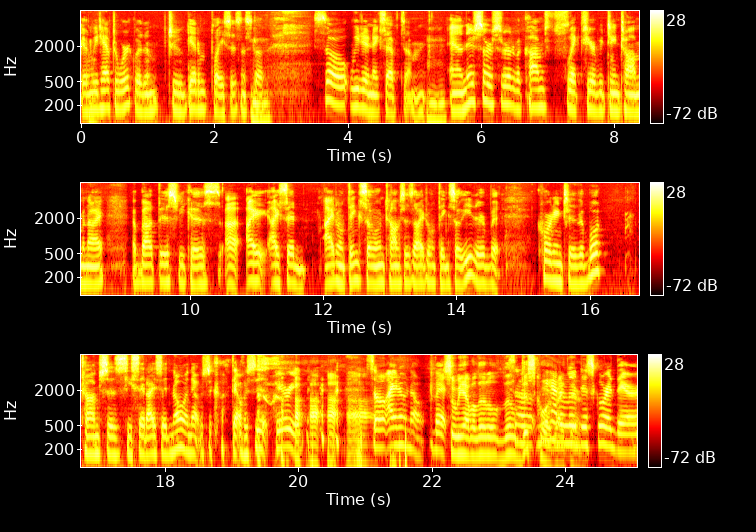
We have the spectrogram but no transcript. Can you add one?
and we'd have to work with them to get them places and stuff. Mm-hmm. So we didn't accept them, and there's sort of, sort of a conflict here between Tom and I about this because uh, I I said I don't think so, and Tom says I don't think so either. But according to the book, Tom says he said I said no, and that was the, that was it. Period. so I don't know, but So we have a little little so discord we had right a little there. Mm-hmm. discord there,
